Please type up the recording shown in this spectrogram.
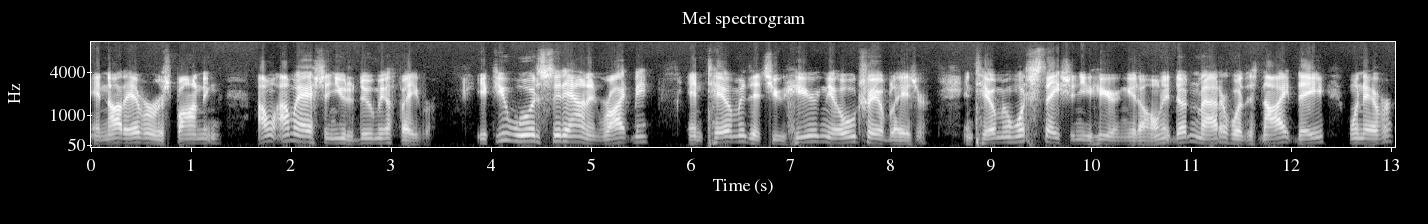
and not ever responding? I'm asking you to do me a favor. If you would sit down and write me, and tell me that you're hearing the old Trailblazer and tell me what station you're hearing it on. It doesn't matter whether it's night, day, whenever.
